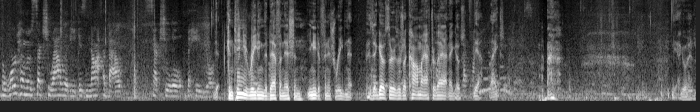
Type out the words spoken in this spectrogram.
the word homosexuality is not about sexual behavior. Yeah, Continue reading the definition. You need to finish reading it as it goes through. There's a comma after that, and it goes. Yeah, thanks. Yeah, go ahead.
